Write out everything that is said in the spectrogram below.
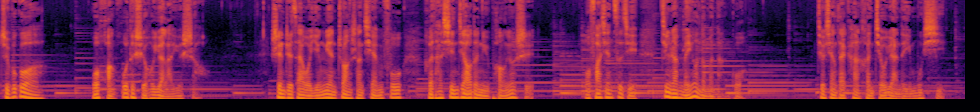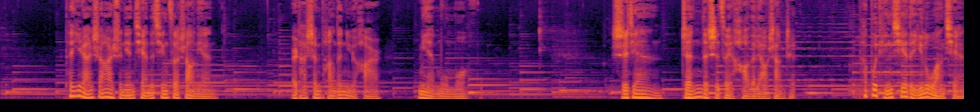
只不过，我恍惚的时候越来越少，甚至在我迎面撞上前夫和他新交的女朋友时，我发现自己竟然没有那么难过，就像在看很久远的一幕戏。他依然是二十年前的青涩少年，而他身旁的女孩，面目模糊。时间真的是最好的疗伤者，他不停歇的一路往前。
